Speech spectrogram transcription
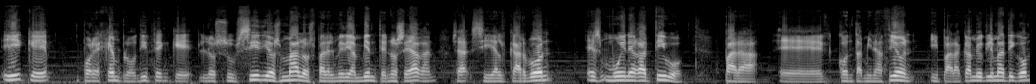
y que, por ejemplo, dicen que los subsidios malos para el medio ambiente no se hagan. O sea, si el carbón es muy negativo para eh, contaminación y para cambio climático,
